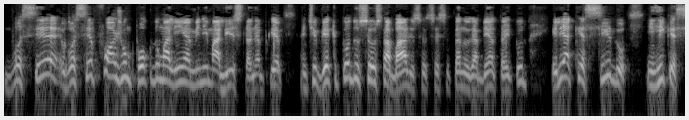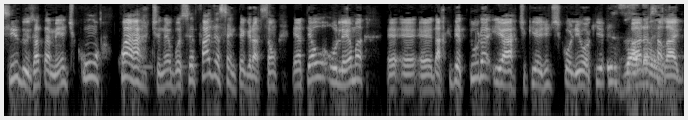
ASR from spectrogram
você, você foge um pouco de uma linha minimalista, né? Porque a gente vê que todos os seus trabalhos, você citando o Zé Bento aí tudo, ele é aquecido, enriquecido exatamente com, com a arte, né? Você faz essa integração. É até o, o lema é, é, é, da arquitetura e arte que a gente escolheu aqui Exatamente. para essa live.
